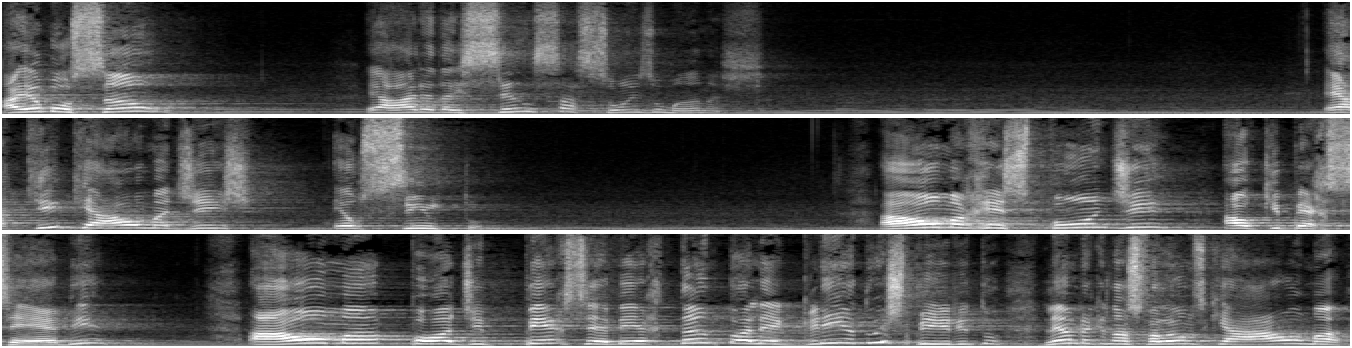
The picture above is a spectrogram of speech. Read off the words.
a emoção é a área das sensações humanas. É aqui que a alma diz: Eu sinto. A alma responde ao que percebe. A alma pode perceber tanto a alegria do espírito. Lembra que nós falamos que a alma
